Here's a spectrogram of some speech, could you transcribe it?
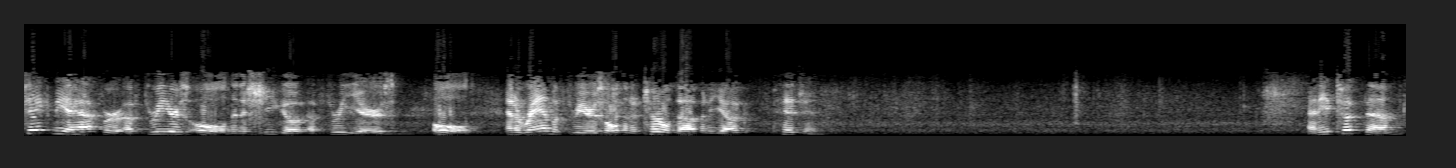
Take me a heifer of three years old, and a she goat of three years old, and a ram of three years old, and a turtle dove, and a young pigeon. And he took them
